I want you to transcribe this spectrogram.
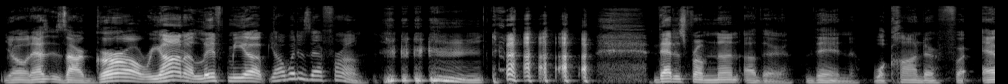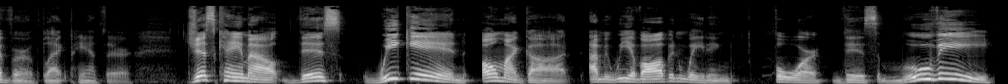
Yo, that is our girl, Rihanna. Lift me up. Y'all, what is that from? that is from none other than Wakanda Forever Black Panther just came out this weekend. Oh my God. I mean, we have all been waiting for this movie.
